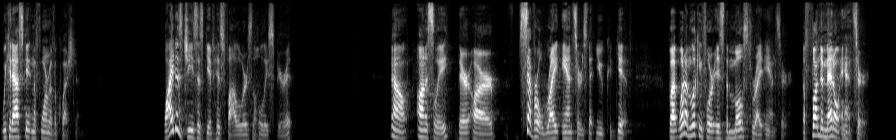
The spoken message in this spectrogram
We could ask it in the form of a question Why does Jesus give his followers the Holy Spirit? Now, honestly, there are several right answers that you could give. But what I'm looking for is the most right answer, the fundamental answer,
